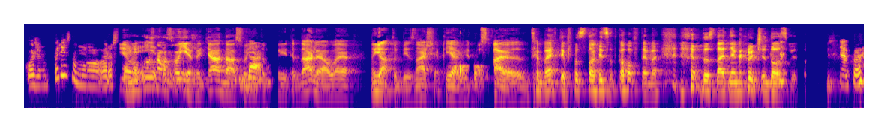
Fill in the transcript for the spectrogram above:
кожен по-різному росте. Ні, ну, кожного там, своє життя, да, свої Да. думки і так далі, але ну я тобі, знаєш, як я відпускаю тебе, типу 100% в тебе достатньо коротше досвіду. Дякую.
